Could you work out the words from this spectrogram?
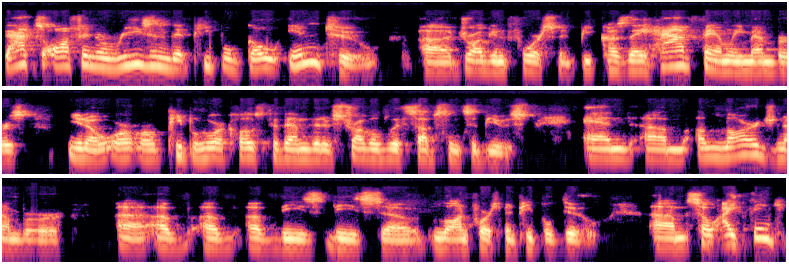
that's often a reason that people go into uh, drug enforcement because they have family members, you know, or, or people who are close to them that have struggled with substance abuse, and um, a large number uh, of, of of these these uh, law enforcement people do. Um, so I think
